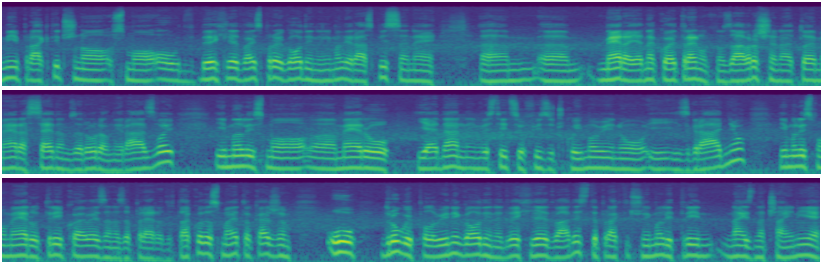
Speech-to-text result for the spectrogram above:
Mi praktično smo u 2021. godini imali raspisane mera jedna koja je trenutno završena, to je mera 7 za ruralni razvoj. Imali smo uh, meru 1 investiciju u fizičku imovinu i izgradnju, imali smo meru 3 koja je vezana za preradu. Tako da smo, eto kažem, u drugoj polovini godine 2020. praktično imali tri najznačajnije,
